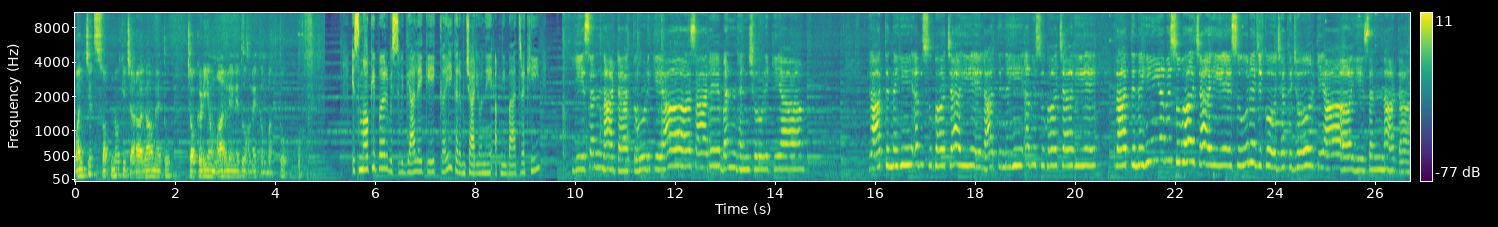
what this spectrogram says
वंचित स्वप्नों की चरागाह में तो चौकड़ियाँ मार लेने दो हमें कम वक्तों इस मौके पर विश्वविद्यालय के कई कर्मचारियों ने अपनी बात रखी। ये सन्नाटा तोड़ के आ सारे बंधन छोड़ के आ। रात नहीं, अब सुबह चाहिए। रात नहीं, अब सुबह चाहिए। रात नहीं, अब सुबह चाहिए। सूरज को झकझोर के आ ये सन्नाटा।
